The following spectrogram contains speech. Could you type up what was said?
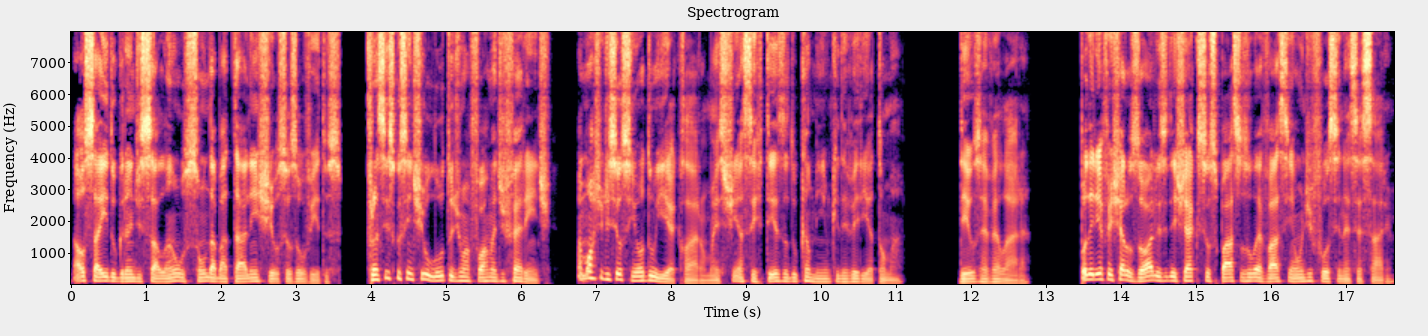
Ao sair do grande salão, o som da batalha encheu seus ouvidos. Francisco sentiu o luto de uma forma diferente. A morte de seu senhor doía, é claro, mas tinha a certeza do caminho que deveria tomar. Deus revelara. Poderia fechar os olhos e deixar que seus passos o levassem aonde fosse necessário.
